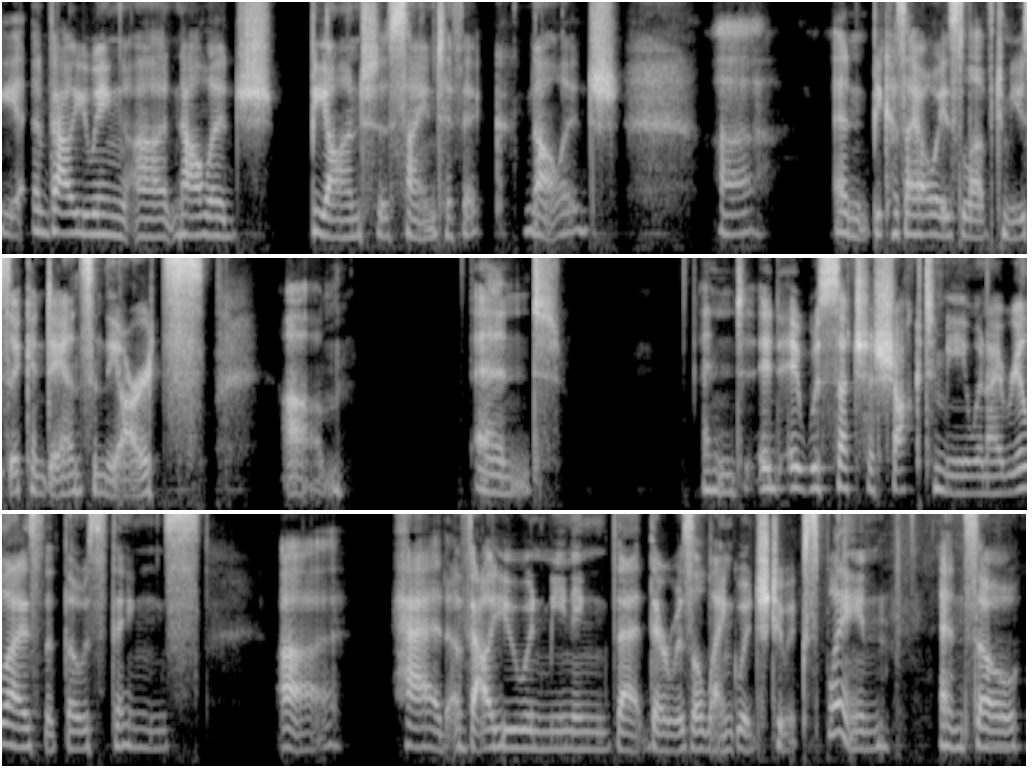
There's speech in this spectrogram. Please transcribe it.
yeah, valuing uh, knowledge beyond just scientific knowledge. Uh, and because I always loved music and dance and the arts, um, and and it it was such a shock to me when I realized that those things uh, had a value and meaning that there was a language to explain, and so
